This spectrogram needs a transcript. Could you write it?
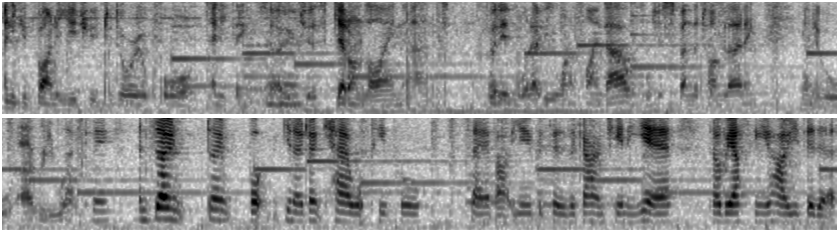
and you can find a YouTube tutorial for anything. So Mhm. just get online and put in whatever you want to find out, and just spend the time learning, and it will uh, really work. Exactly. And don't don't what you know don't care what people say about you because I guarantee in a year they'll be asking you how you did it.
